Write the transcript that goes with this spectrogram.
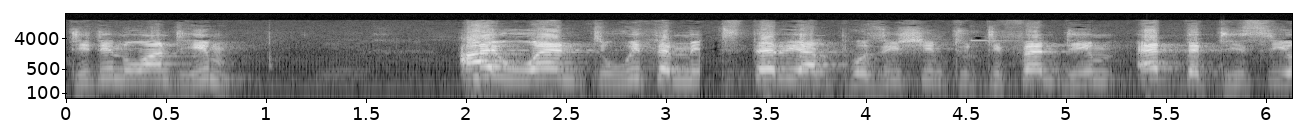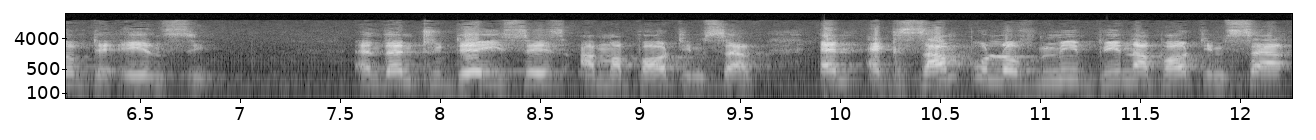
didn't want him. I went with a ministerial position to defend him at the DC of the ANC. And then today he says, I'm about himself. An example of me being about himself,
